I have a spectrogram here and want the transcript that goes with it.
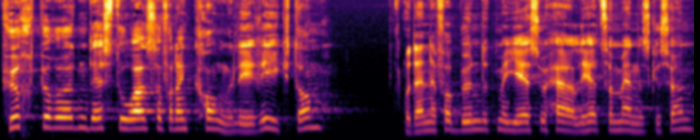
Purpurrøden det sto altså for den kongelige rikdom, og den er forbundet med Jesu herlighet som menneskesønn.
